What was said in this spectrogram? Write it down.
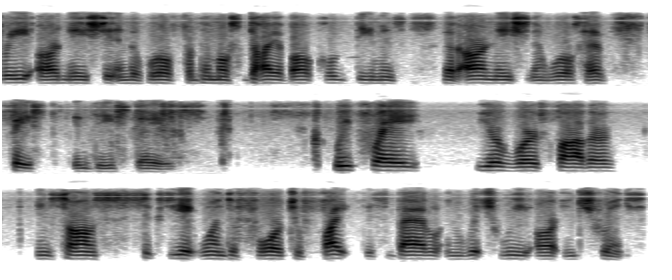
free our nation and the world from the most diabolical demons that our nation and world have faced in these days. We pray your word, Father, in Psalms 68, 1 to 4, to fight this battle in which we are entrenched.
